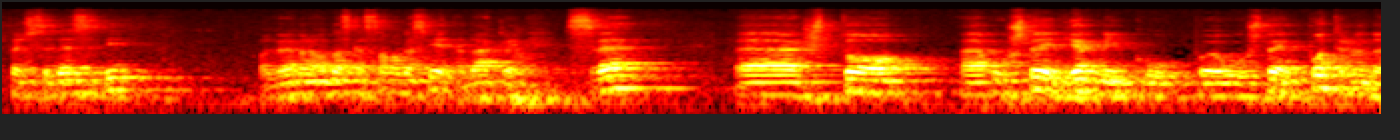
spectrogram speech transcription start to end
što će se desiti od vremena odlaska samoga svijeta. Dakle, sve e, što u što je vjerniku, u što je potrebno da,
